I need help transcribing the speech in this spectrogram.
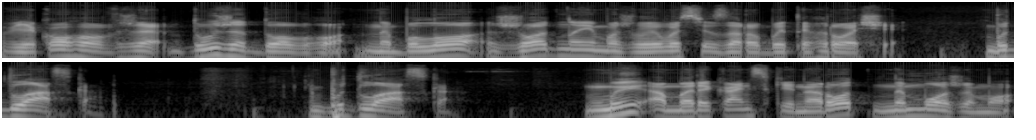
в якого вже дуже довго не було жодної можливості заробити гроші. Будь ласка, будь ласка, ми, американський народ, не можемо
